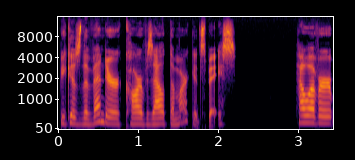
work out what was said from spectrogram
because the vendor carves out the market space. However,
